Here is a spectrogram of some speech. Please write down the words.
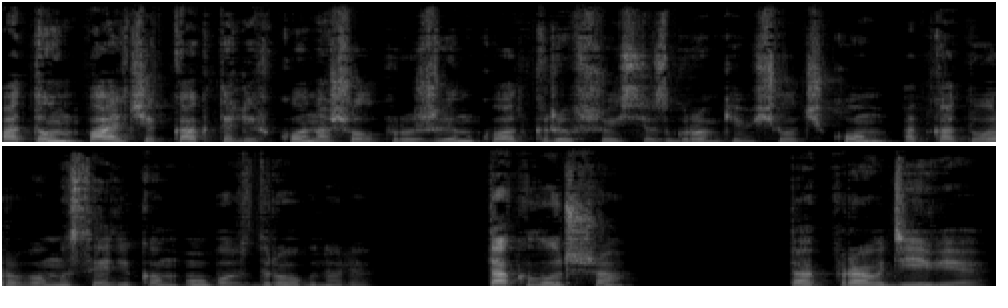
Потом пальчик как-то легко нашел пружинку, открывшуюся с громким щелчком, от которого мы с Эдиком оба вздрогнули. «Так лучше?» «Так правдивее»,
